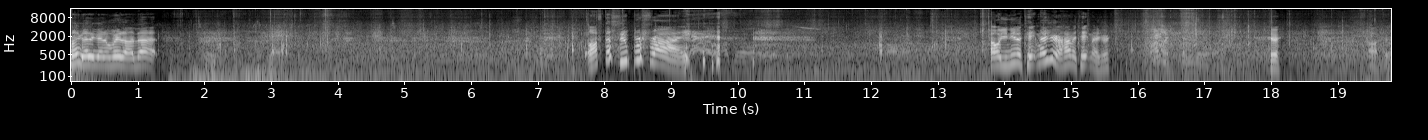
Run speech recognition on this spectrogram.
I gotta get a weight on that. Off the Supa Fry. oh, you need a tape measure? I have a tape measure. Here. Oh, okay.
